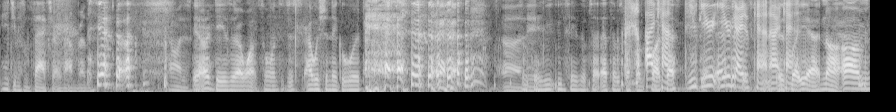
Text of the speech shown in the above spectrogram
I hit you with some facts right now, brother. oh, this guy. There are days where I want someone to just. I wish a nigga would. Uh, It's okay. dude. We, we say them, that type of stuff on the I podcast. can't. You, you, guys can. I can't. But yeah, no. Um,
